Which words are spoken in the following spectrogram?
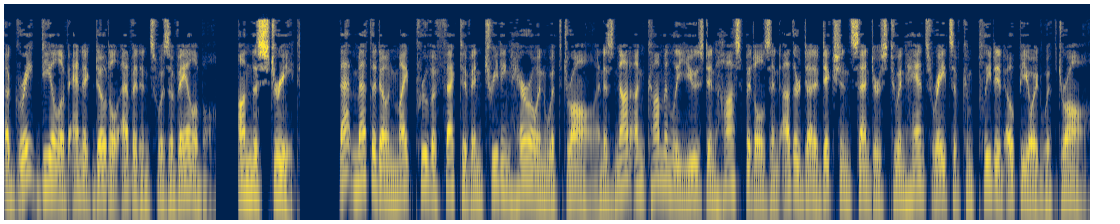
A great deal of anecdotal evidence was available on the street that methadone might prove effective in treating heroin withdrawal and is not uncommonly used in hospitals and other de-addiction centers to enhance rates of completed opioid withdrawal.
